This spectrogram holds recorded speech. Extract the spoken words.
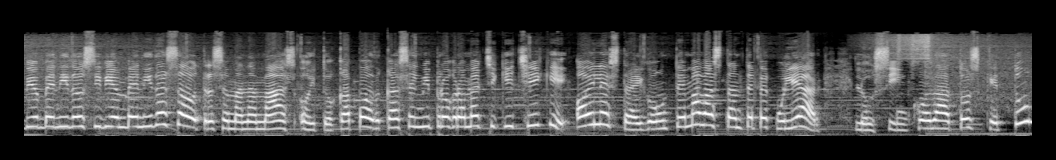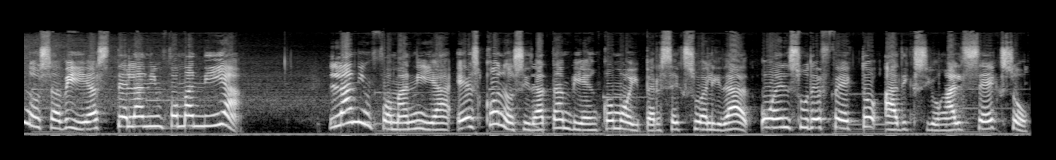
Bienvenidos y bienvenidas a otra semana más. Hoy toca podcast en mi programa Chiqui Chiqui. Hoy les traigo un tema bastante peculiar, los 5 datos que tú no sabías de la ninfomanía. La ninfomanía es conocida también como hipersexualidad o en su defecto adicción al sexo.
